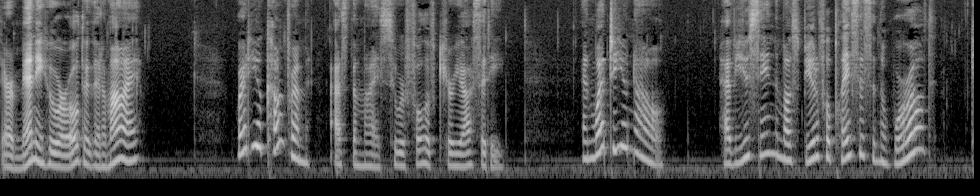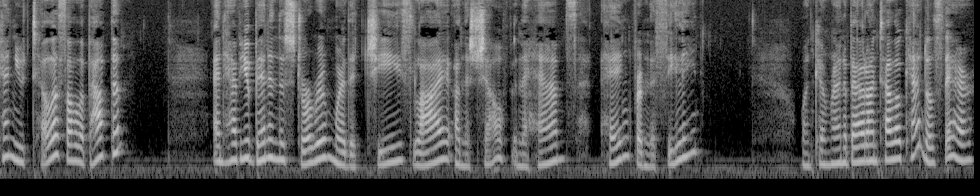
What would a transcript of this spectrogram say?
There are many who are older than am I. Where do you come from? Asked the mice, who were full of curiosity. And what do you know? Have you seen the most beautiful places in the world? Can you tell us all about them? And have you been in the storeroom where the cheese lie on the shelf and the hams hang from the ceiling? One can run about on tallow candles there,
